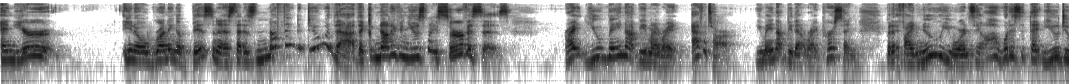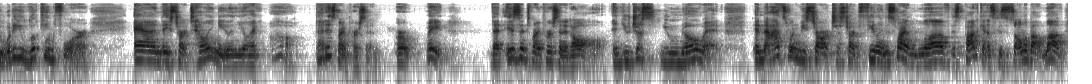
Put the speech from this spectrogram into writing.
And you're you know, running a business that has nothing to do with that, that could not even use my services, right? You may not be my right avatar. You may not be that right person. But if I knew who you were and say, oh, what is it that you do? What are you looking for? And they start telling you, and you're like, oh, that is my person. Or wait, that isn't my person at all. And you just, you know it. And that's when we start to start feeling this is why I love this podcast because it's all about love.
